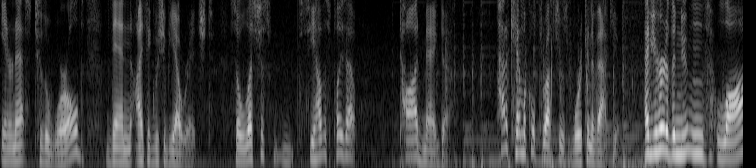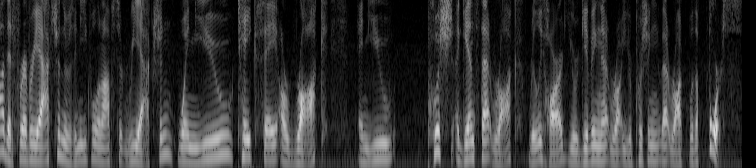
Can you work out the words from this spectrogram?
internet to the world, then I think we should be outraged. So let's just see how this plays out. Todd Magda. How do chemical thrusters work in a vacuum? Have you heard of the Newton's law that for every action there's an equal and opposite reaction? When you take, say, a rock and you push against that rock really hard, you're giving that rock, you're pushing that rock with a force.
